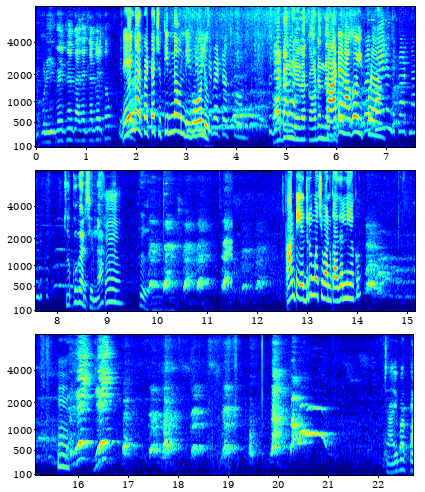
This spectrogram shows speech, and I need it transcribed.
ఇప్పుడు ఇది పెట్టినాక అది ఎట్లా పెడతావు? ఏం కాదు పెట్టచ్చు. కింద ఉంది హోలు. కాటన్ లేదా? కాటన్ కాటన్ అగో ఇప్పుడు. చుక్కు కరిసిందా ఉమ్. ఆంటీ ఎదురుంగా వచ్చి వాని కదలు నీకు? ఎత్తే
